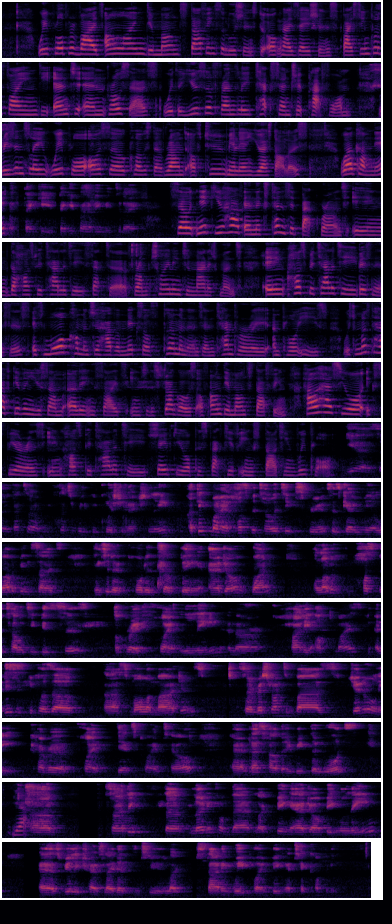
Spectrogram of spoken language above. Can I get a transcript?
WePloy provides online demand staffing solutions to organizations by simplifying the end-to-end process with a user-friendly tech-centric platform. Recently, WePloy also closed a round of 2 million US dollars. Welcome, Nick. Thank you. Thank you for having me today. So, Nick, you have an extensive background in the hospitality sector from training to management. In hospitality businesses, it's more common to have a mix of permanent and temporary employees, which must have given you some early insights into the struggles of on demand staffing. How has your experience in hospitality shaped your perspective in starting WePloy? Yeah, so that's um that's a really good question actually. I think my hospitality experience has given me a lot of insights into the importance of being agile. One, a lot of hospitality businesses operate quite lean and are highly optimized, and this is because of uh, smaller margins. So restaurants and bars generally cover quite dense clientele, and that's how they reap the rewards. Yeah. Um, so I think the learning from that, like being agile, being lean, has really translated into like starting WePloy being a tech company.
